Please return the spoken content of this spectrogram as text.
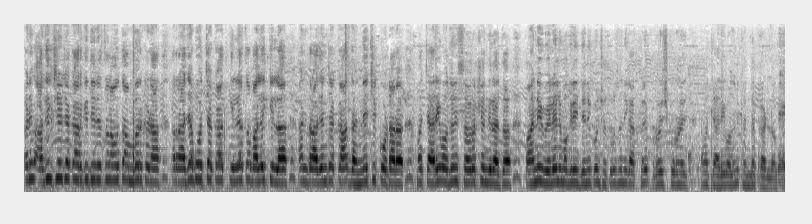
आणि आदिलशाहीच्या कारकिर्दीत त्याचं नाव होतं अंबरकडा राजाभाऊच्या काळात किल्ल्याचा बाले किल्ला आणि राजांच्या काळात धान्याची कोटारं मग चारी बाजूने संरक्षण दिलं होतं. पाणी वेलेली मगरी जेणेकरून शत्रू सैनिक आतमध्ये प्रवेश करू नये त्यामुळे चारी बाजूने खंदक काढलं होतं.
